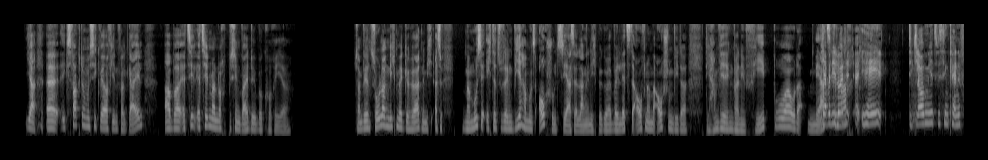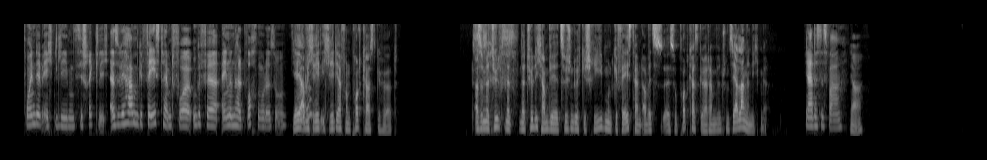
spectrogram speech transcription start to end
Ja, äh, X-Factor-Musik wäre auf jeden Fall geil. Aber erzähl, erzähl mal noch ein bisschen weiter über Korea. Das haben wir uns so lange nicht mehr gehört, nämlich, also man muss ja echt dazu sagen, wir haben uns auch schon sehr, sehr lange nicht mehr gehört, weil die letzte Aufnahme auch schon wieder, die haben wir irgendwann im Februar oder März Ja, aber die gemacht. Leute, äh, hey, die glauben jetzt, wir sind keine Freunde im echten Leben. Das ist ja schrecklich. Also wir haben gefacetimed vor ungefähr eineinhalb Wochen oder so. Ja, ja, aber Oder? ich rede ich red ja von Podcast gehört. Also natürlich, na, natürlich haben wir zwischendurch geschrieben und gefacetimed, aber jetzt äh, so Podcast gehört haben wir schon sehr lange nicht mehr. Ja, das ist wahr. Ja.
